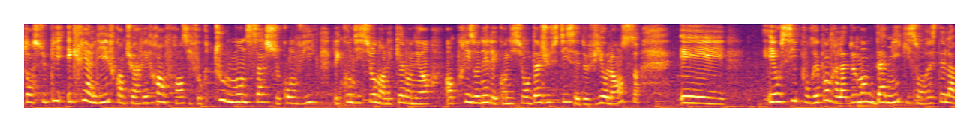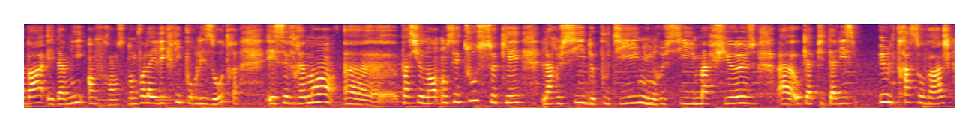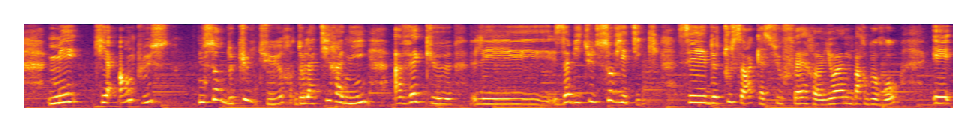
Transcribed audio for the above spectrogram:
t'en supplie, écris un livre quand tu arriveras en France. Il faut que tout le monde sache ce qu'on vit, les conditions dans lesquelles on est emprisonné, les conditions d'injustice et de violence. Et, aussi pour répondre à la demande d'amis qui sont restés là-bas et d'amis en France. Donc voilà, il écrit pour les autres et c'est vraiment euh, passionnant. On sait tous ce qu'est la Russie de Poutine, une Russie mafieuse, euh, au capitalisme ultra sauvage, mais qui a en plus une sorte de culture de la tyrannie avec euh, les habitudes soviétiques. C'est de tout ça qu'a su faire euh, Johan Barbero. Et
